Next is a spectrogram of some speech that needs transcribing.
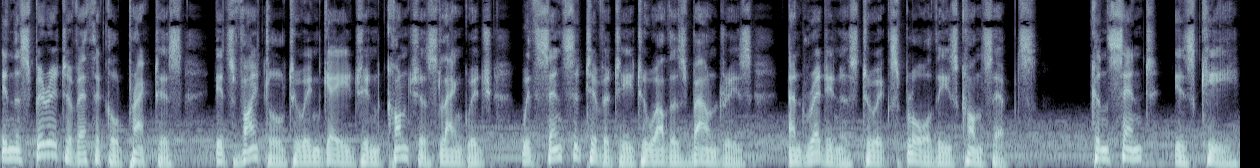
In the spirit of ethical practice, it's vital to engage in conscious language with sensitivity to others' boundaries, and readiness to explore these concepts. Consent is key.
